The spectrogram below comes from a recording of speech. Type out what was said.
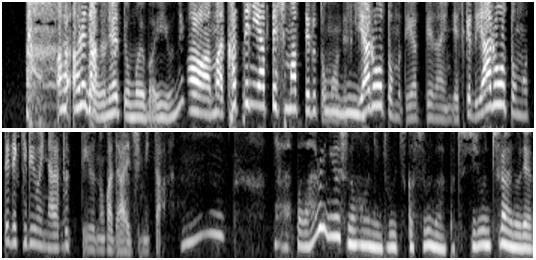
ああれだよねって思えばいいよね。ああ、まあ、勝手にやってしまってると思うんですけど、やろうと思ってやってないんですけど、やろうと思ってできるようになるっていうのが大事みたい。うん。いや、やっぱ悪いニュースの方に同一化するのはやっぱ非常に辛いので、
